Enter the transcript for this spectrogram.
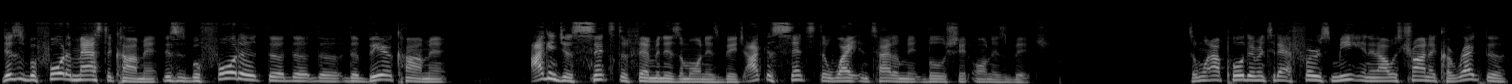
This is before the master comment. This is before the the the the, the beer comment. I can just sense the feminism on this bitch. I can sense the white entitlement bullshit on this bitch. So when I pulled her into that first meeting and I was trying to correct her,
